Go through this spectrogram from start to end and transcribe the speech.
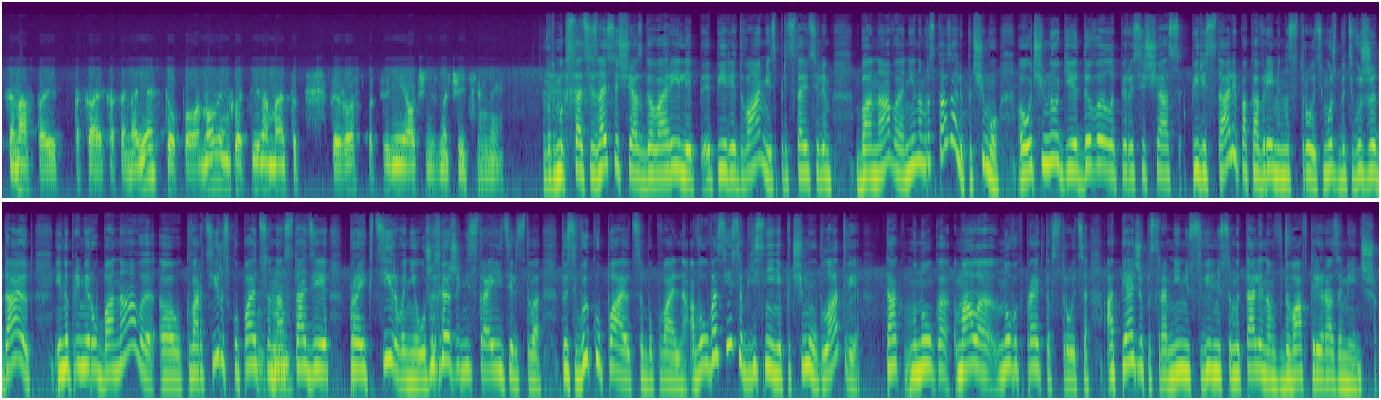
цена стоит такая, как она есть, то по новым квартирам этот прирост по цене очень значительный. Вот мы, кстати, знаете, сейчас говорили перед вами с представителем Банавы, они нам рассказали, почему. Очень многие девелоперы сейчас перестали пока временно строить, может быть, выжидают. И, например, у Банавы э, квартиры скупаются угу. на стадии проектирования, уже даже не строительства. То есть выкупаются буквально. А вы, у вас есть объяснение, почему в Латвии так много, мало новых проектов строится? Опять же, по сравнению с Вильнюсом и Таллином в два-три раза меньше.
